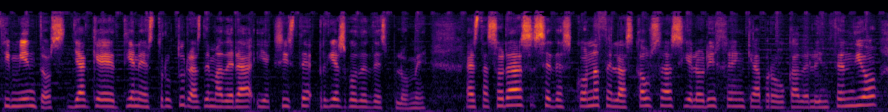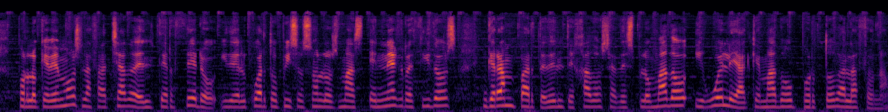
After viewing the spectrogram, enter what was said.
cimientos, ya que tiene estructuras de madera y existe riesgo de desplome. A estas horas se desconocen las causas y el origen que ha provocado el incendio, por lo que vemos la fachada del tercero y del cuarto piso son los más ennegrecidos, gran parte del tejado se ha desplomado y huele a quemado por toda la zona.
